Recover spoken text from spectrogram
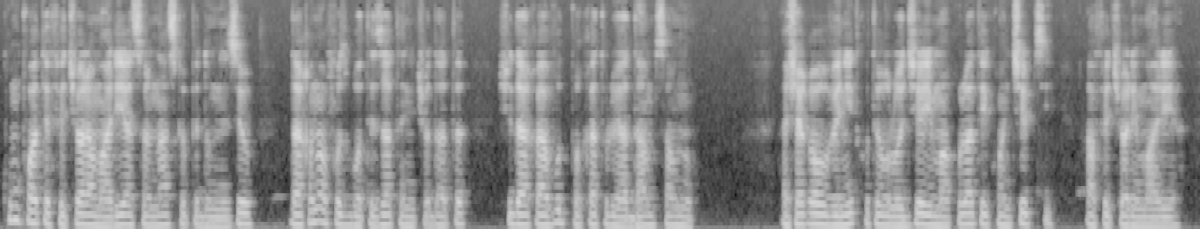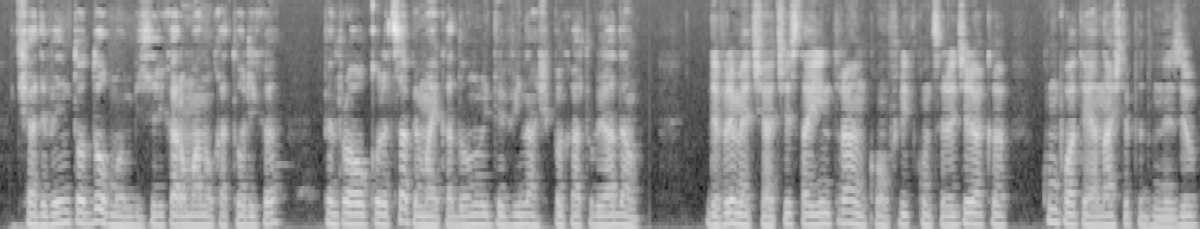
cum poate Fecioara Maria să-L nască pe Dumnezeu dacă nu a fost botezată niciodată și dacă a avut păcatul lui Adam sau nu. Așa că au venit cu teologia Imaculatei Concepții a Fecioarei Maria. Și a devenit o dogmă în Biserica Romano-Catolică pentru a o curăța pe Maica Domnului de vina și păcatul lui Adam, de vreme ce acesta intra în conflict cu înțelegerea că cum poate ea naște pe Dumnezeu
